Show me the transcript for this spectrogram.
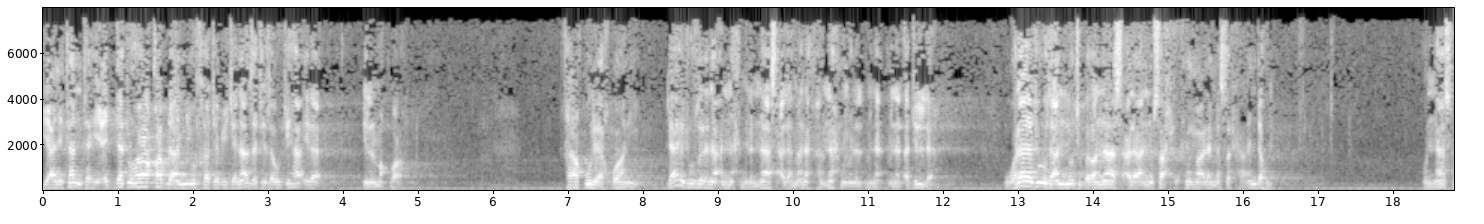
يعني تنتهي عدتها قبل أن يخرج بجنازة زوجها إلى إلى المقبرة. فأقول يا إخواني لا يجوز لنا أن نحمل الناس على ما نفهم نحن من, من الأدلة. ولا يجوز أن نجبر الناس على أن يصححوا ما لم يصح عندهم. والناس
